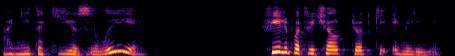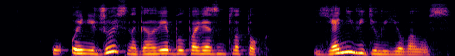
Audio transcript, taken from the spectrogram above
они такие злые. Филипп отвечал тетке Эмилине. У Энни Джойс на голове был повязан платок. Я не видел ее волос.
